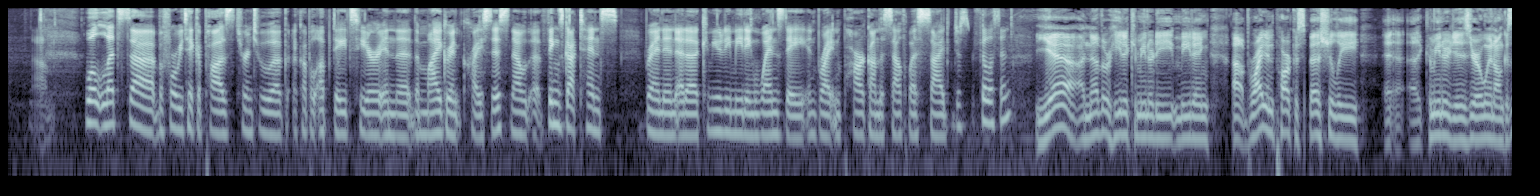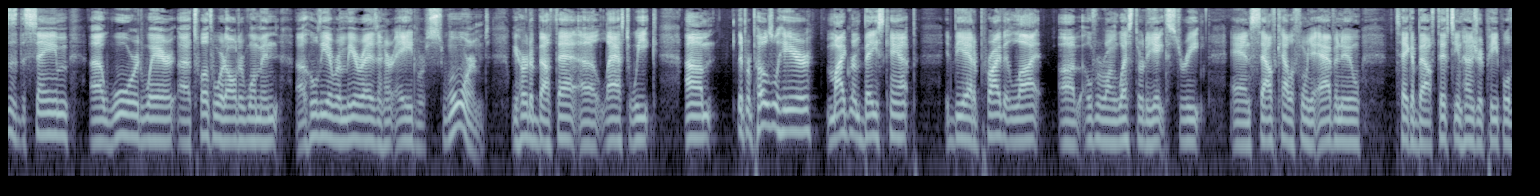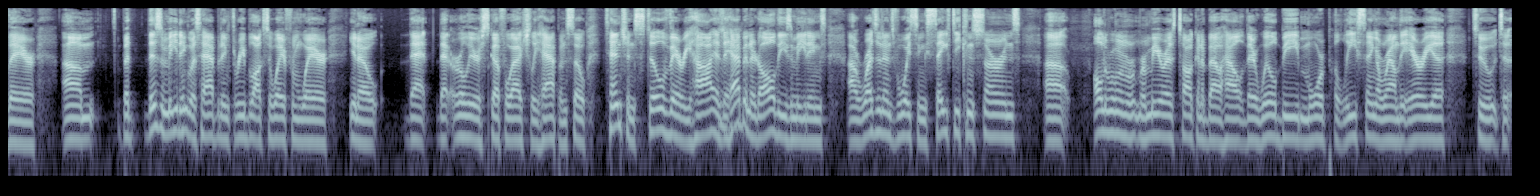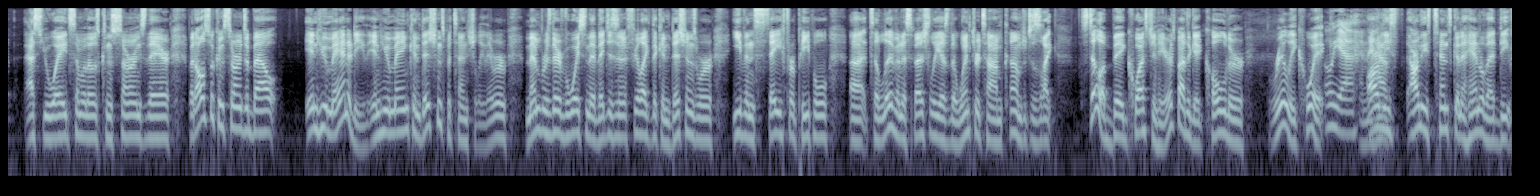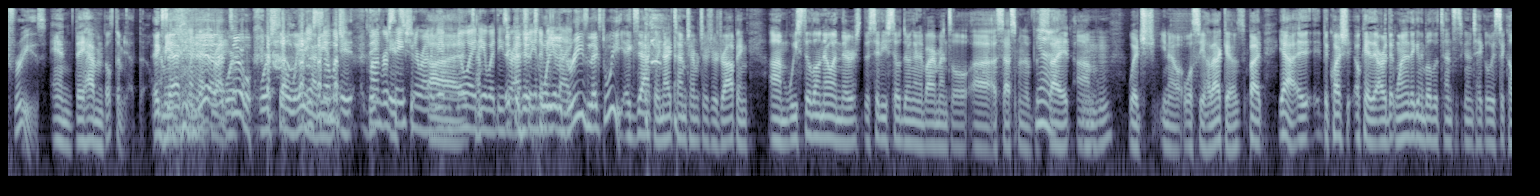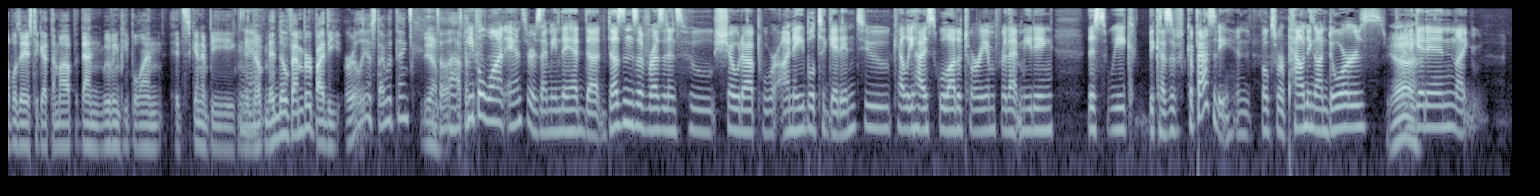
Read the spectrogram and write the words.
Well, let's uh, before we take a pause, turn to a, a couple updates here in the the migrant crisis. Now, uh, things got tense, Brandon, at a community meeting Wednesday in Brighton Park on the southwest side. Just fill us in. Yeah, another heated community meeting. Uh, Brighton Park, especially a, community to zero in on because this is the same uh, ward where uh, 12th Ward Alderwoman uh, Julia Ramirez and her aide were swarmed. We heard about that uh, last week. Um, the proposal here migrant base camp, it'd be at a private lot uh, over on West 38th Street and South California Avenue. Take about 1,500 people there. Um, but this meeting was happening three blocks away from where, you know, that that earlier scuffle actually happened. So tension still very high, as they have been at all these meetings. Uh, residents voicing safety concerns. Uh, Alderwoman Ramirez talking about how there will be more policing around the area to to assuage some of those concerns there, but also concerns about inhumanity, inhumane conditions potentially. There were members there voicing that they just didn't feel like the conditions were even safe for people uh, to live in, especially as the wintertime comes, which is like still a big question here. It's about to get colder really quick. Oh, yeah. And Are have- these are these tents going to handle that deep freeze? and they haven't built them yet, though. I mean, Exactly. Yeah, that we're, too. we're still waiting. There's I mean, so much it- it- conversation around it. We have no uh, idea what these are actually going to 20 be like. degrees next week. Exactly. Nighttime temperatures are dropping. Um, we still don't know, and there's the city's still doing an environmental uh, assessment of the Yeah. site, um, which you know we'll see how that goes. But yeah, it, it- the question: Okay, are they, when are they going to build the tents? It's going to take at least a couple days to get them up. Then moving people in, it's going to be Yeah. mid November by the earliest, I would think. Yeah. until it happens. People want answers. I mean, they had uh, dozens of residents who showed up who were unable to get into Kelly High School auditorium for that meeting this week because of capacity, and folks were pounding on doors trying to get in. Like,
